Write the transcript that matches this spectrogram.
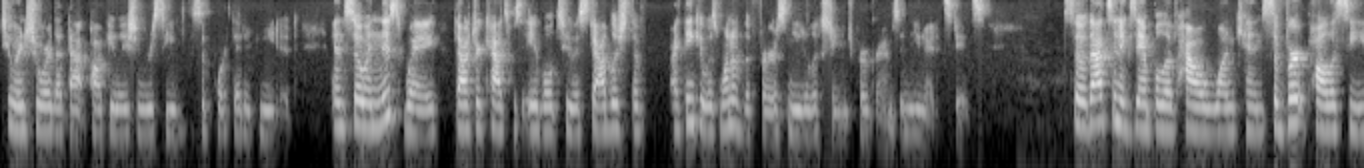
to ensure that that population received the support that it needed. And so, in this way, Dr. Katz was able to establish the, I think it was one of the first needle exchange programs in the United States. So, that's an example of how one can subvert policy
